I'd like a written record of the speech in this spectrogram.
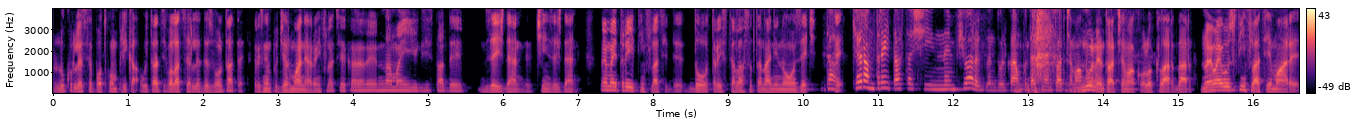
lucrurile se pot complica. Uitați-vă la țările dezvoltate. De exemplu, Germania are o inflație care n-a mai existat de zeci de ani, de 50 de ani. Noi am mai trăit inflații de 2-300% în anii 90. Da, E, chiar am trăit asta și ne înfioară gândul că am putea să ne întoarcem acolo. Nu ne întoarcem acolo, clar, dar noi am mai văzut inflație mare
